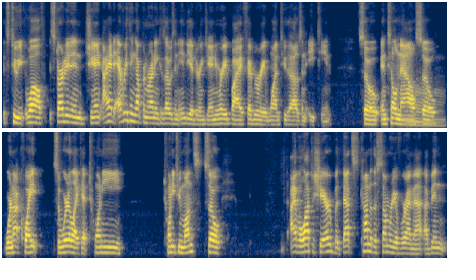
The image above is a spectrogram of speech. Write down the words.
It's two. Well, it started in Jan. I had everything up and running because I was in India during January. By February one, two thousand eighteen. So until now, oh. so we're not quite. So we're like at 20, 22 months. So I have a lot to share, but that's kind of the summary of where I'm at. I've been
